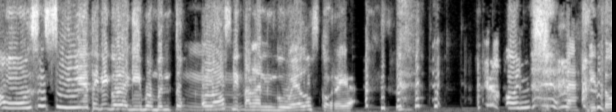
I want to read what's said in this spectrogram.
Oh, so sweet. Ini gue lagi membentuk Hmm. love di tangan gue, love Korea. Nah itu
